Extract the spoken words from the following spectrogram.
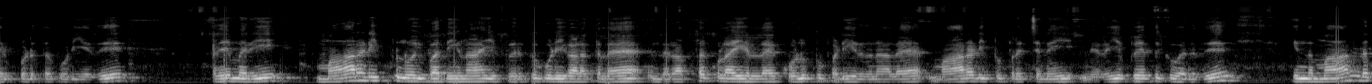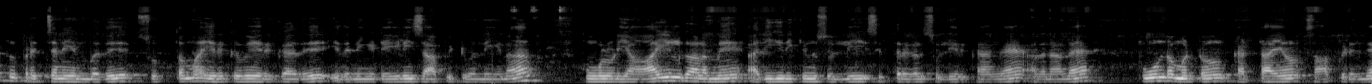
ஏற்படுத்தக்கூடியது. அதே மாதிரி மாரடைப்பு நோய் பார்த்தீங்கன்னா இப்போ இருக்கக்கூடிய காலத்தில் இந்த இரத்த குழாய்களில் கொழுப்பு படிகிறதுனால மாரடைப்பு பிரச்சனை நிறைய பேர்த்துக்கு வருது. இந்த மாரடைப்பு பிரச்சனை என்பது சுத்தமாக இருக்கவே இருக்காது. இதை நீங்கள் டெய்லி சாப்பிட்டு வந்தீங்கன்னா உங்களுடைய ஆயுள் காலமே அதிகரிக்குன்னு சொல்லி சித்தர்கள் சொல்லியிருக்காங்க. அதனால் பூண்டை மட்டும் கட்டாயம் சாப்பிடுங்க.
